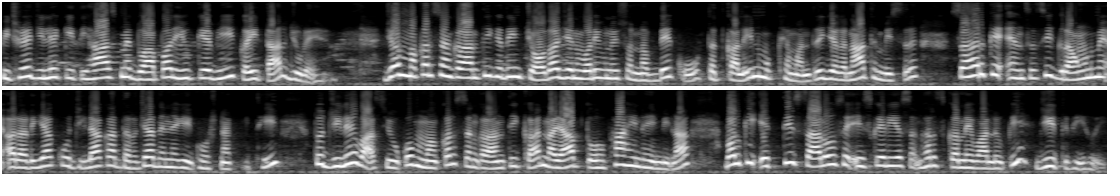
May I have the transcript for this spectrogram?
पिछड़े ज़िले के इतिहास में द्वापर युग के भी कई तार जुड़े हैं। जब मकर संक्रांति के दिन 14 जनवरी 1990 को तत्कालीन मुख्यमंत्री जगन्नाथ मिश्र शहर के एनसीसी ग्राउंड में अररिया को जिला का दर्जा देने की घोषणा की थी तो ज़िले वासियों को मकर संक्रांति का नायाब तोहफा ही नहीं मिला, बल्कि 31 सालों से इसके लिए संघर्ष करने वालों की जीत भी हुई।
